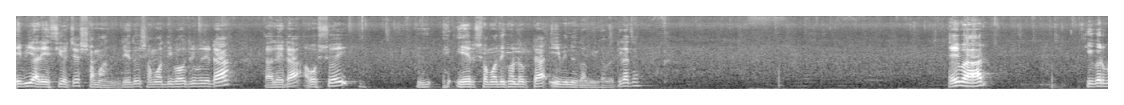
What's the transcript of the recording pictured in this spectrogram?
এ বি আর এসি হচ্ছে সমান। যেহেতু সমদ্বিবাহু ত্রিভুজ এটা, তাহলে এটা অবশ্যই এর সমাধিখণ্ডকটা এই বিন্দুগামী হবে, ঠিক আছে? এইবার কি করব?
